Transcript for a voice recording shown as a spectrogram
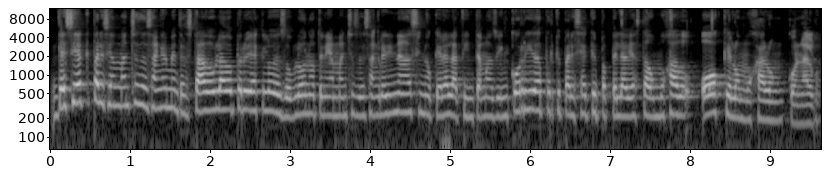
decía que parecían manchas de sangre mientras estaba doblado, pero ya que lo desdobló no tenía manchas de sangre ni nada, sino que era la tinta más bien corrida porque parecía que el papel había estado mojado o que lo mojaron con algo.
